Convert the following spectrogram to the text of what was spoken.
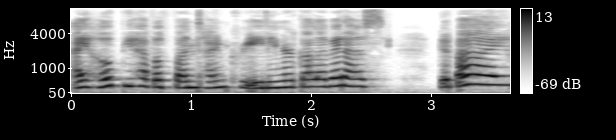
I hope you have a fun time creating your calaveras. Goodbye!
